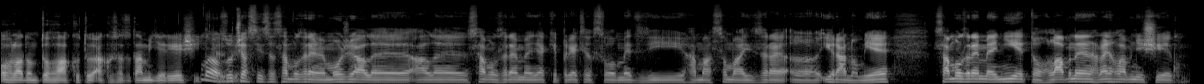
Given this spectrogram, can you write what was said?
ohľadom toho, ako, to, ako sa to tam ide riešiť. No, Takže- zúčastniť sa samozrejme môže, ale, ale samozrejme nejaké priateľstvo medzi Hamasom a Izra- uh, Iránom je. Samozrejme nie je to hlavné, najhlavnejšie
